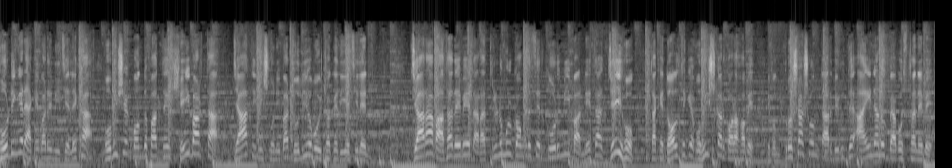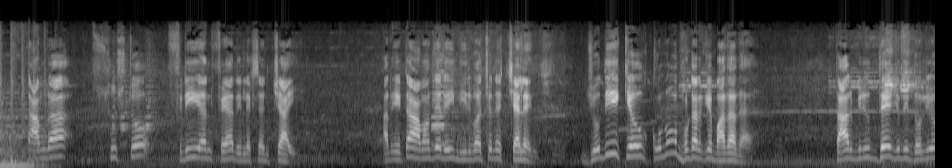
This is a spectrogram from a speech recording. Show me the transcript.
হোর্ডিংয়ের একেবারে নিচে লেখা, অভিষেক বন্দ্যোপাধ্যায়ের সেই বার্তা, যা তিনি শনিবার দলীয় বৈঠকে দিয়েছিলেন। যারা বাধা দেবে তারা তৃণমূল কংগ্রেসের কর্মী বা নেতা যেই হোক, তাকে দল থেকে বহিষ্কার করা হবে এবং প্রশাসন তার বিরুদ্ধে আইনানুগ ব্যবস্থা নেবে। আমরা সুষ্ঠু ফ্রি অ্যান্ড ফেয়ার ইলেকশন চাই। আর এটা আমাদের এই নির্বাচনের চ্যালেঞ্জ যদি কেউ কোনো ভোটারকে বাধা দেয়, তার বিরুদ্ধে যদি দলীয়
